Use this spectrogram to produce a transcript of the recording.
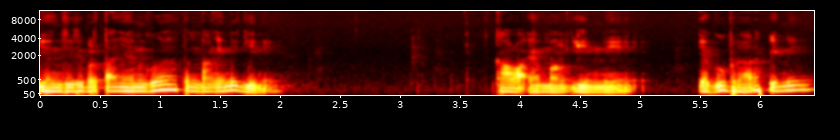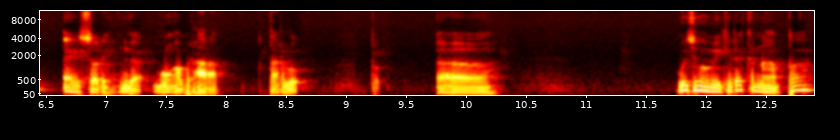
yang jadi pertanyaan gue tentang ini gini. Kalau emang ini ya gue berharap ini eh sorry nggak gue nggak berharap. Tar lu. Uh, gue cuma mikirnya kenapa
